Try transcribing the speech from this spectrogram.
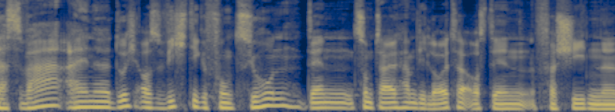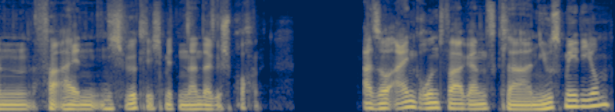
Das war eine durchaus wichtige Funktion, denn zum Teil haben die Leute aus den verschiedenen Vereinen nicht wirklich miteinander gesprochen. Also ein Grund war ganz klar Newsmedium,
